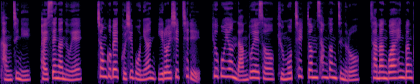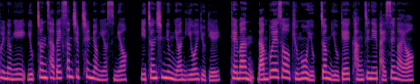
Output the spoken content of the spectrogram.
강진이 발생한 후에 1995년 1월 17일 효고현 남부에서 규모 7.3 강진으로 사망과 행방불명이 6,437명이었으며 2016년 2월 6일 대만 남부에서 규모 6.6의 강진이 발생하여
